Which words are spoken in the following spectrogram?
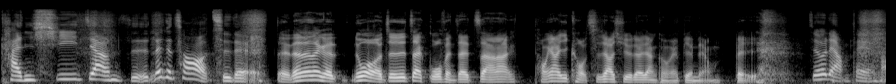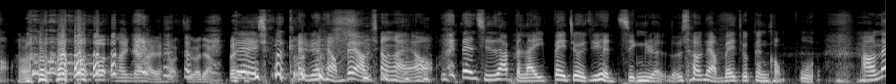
砍稀这样子，那个超好吃的。对，但是那个如果就是在裹粉再炸，那同样一口吃下去的热量可能会变两倍，只有两倍哈，那应该还好，只有两倍。对，就感觉两倍好像还好，但其实它本来一倍就已经很惊人了，所以两倍就更恐怖了。好，那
